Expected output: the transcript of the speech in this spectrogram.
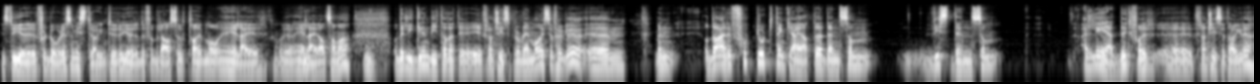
hvis du gjør det for dårlig, så mister du agenturet. Og gjør du det for bra, så tar du heleier, heleier alt sammen. Mm. Og det ligger en bit av dette i franchiseproblemet òg, selvfølgelig. Ehm, men, og da er det fort gjort, tenker jeg, at den som Hvis den som er leder for eh, franchisetakere,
